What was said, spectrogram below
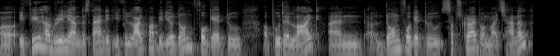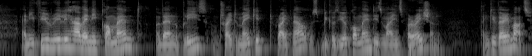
uh, if you have really understand it if you like my video don't forget to uh, put a like and uh, don't forget to subscribe on my channel and if you really have any comment then please try to make it right now because your comment is my inspiration thank you very much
